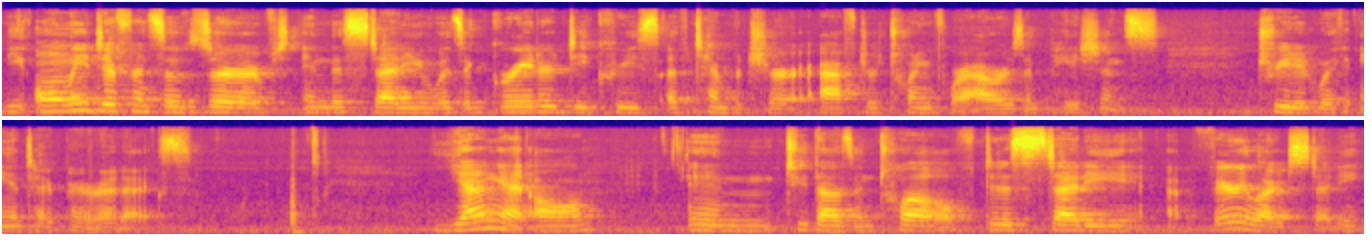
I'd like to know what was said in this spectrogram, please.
The only difference observed in this study was a greater decrease of temperature after 24 hours in patients treated with antipyretics. Young et al. in 2012 did a study, a very large study,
